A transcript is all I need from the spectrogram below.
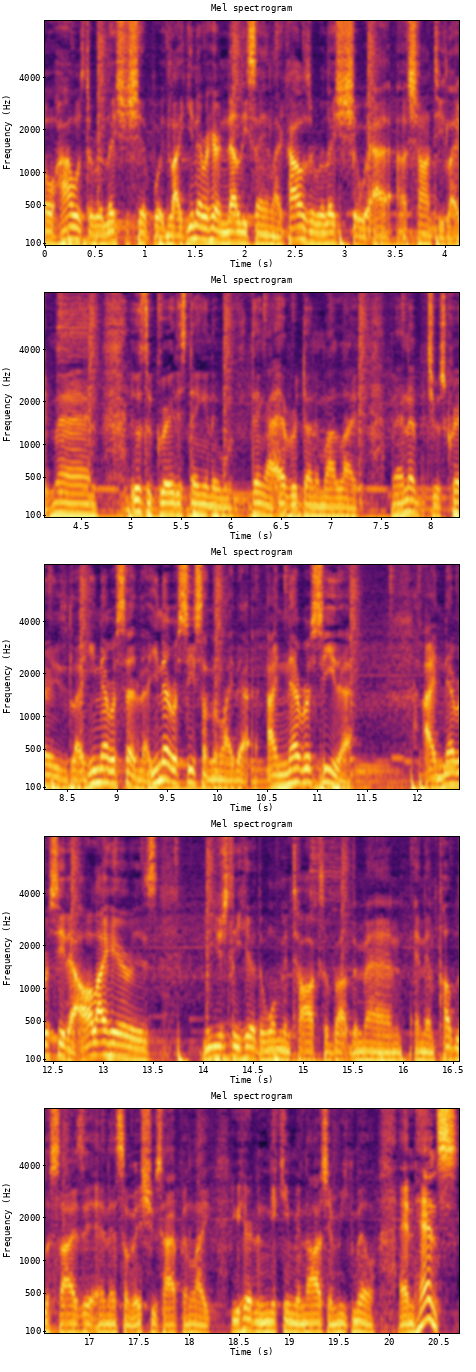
oh, how was the relationship with? Like you never hear Nelly saying like, how was the relationship with Ashanti? Like man, it was the greatest thing and the thing I ever done in my life. Man, that bitch was crazy. Like he never said that. You never see something like that. I never see that. I never see that. All I hear is you usually hear the woman talks about the man and then publicize it, and then some issues happen. Like you hear the Nicki Minaj and Meek Mill, and hence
